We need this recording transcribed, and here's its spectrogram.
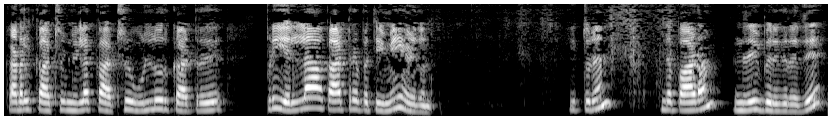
கடல் காற்று நிலக்காற்று உள்ளூர் காற்று இப்படி எல்லா காற்றை பற்றியுமே எழுதணும். இத்துடன் இந்த பாடம் நிறைவு பெறுகிறது.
